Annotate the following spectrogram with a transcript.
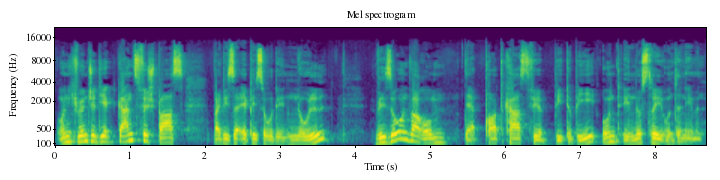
und ich wünsche dir ganz viel Spaß bei dieser Episode 0 Wieso und warum der Podcast für B2B und Industrieunternehmen.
